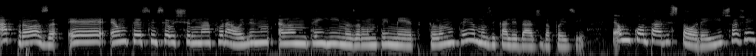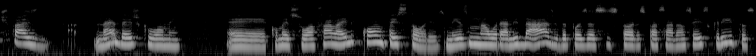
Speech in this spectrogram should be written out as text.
A prosa é, é um texto em seu estilo natural, Ele não, ela não tem rimas, ela não tem métrica, ela não tem a musicalidade da poesia. É um contar história, e isso a gente faz né, desde que o homem é, começou a falar, ele conta histórias, mesmo na oralidade, depois essas histórias passaram a ser escritas.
